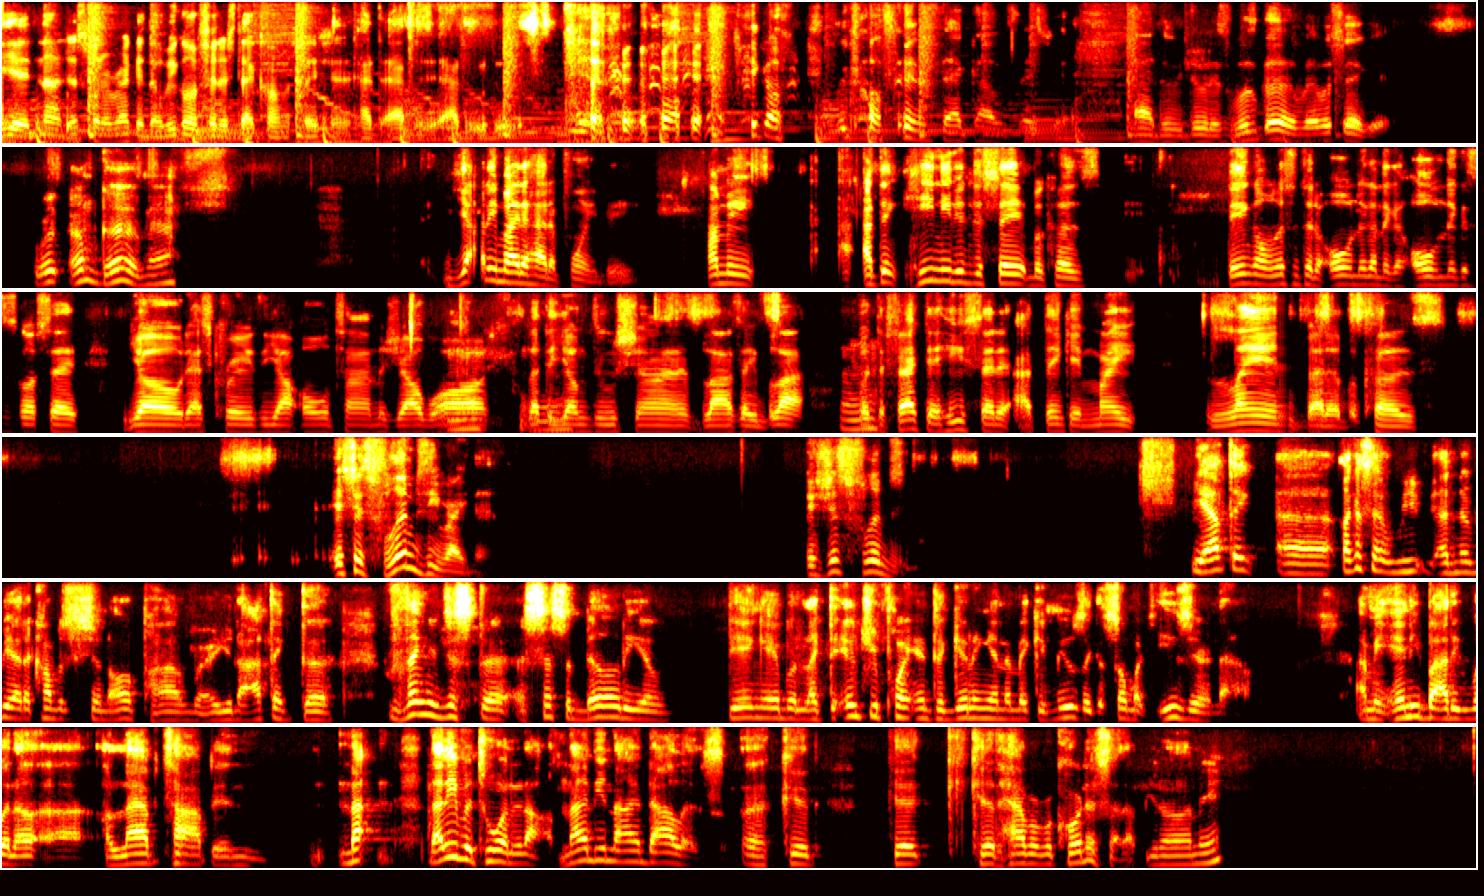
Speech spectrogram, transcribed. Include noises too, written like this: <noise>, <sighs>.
Yeah, no, just for the record though, we're gonna finish that conversation after after after we do this. <laughs> we gonna we gonna finish that conversation after we do this. What's good, man? What's shaking? I'm good, man. Yachty might have had a point, B. I mean, I, I think he needed to say it because they ain't gonna listen to the old nigga. Nigga, old niggas is gonna say, "Yo, that's crazy. Y'all old timers. Y'all wash. Mm-hmm. Let the young dudes shine." Blase blah. Mm-hmm. But the fact that he said it, I think it might land better because it's just flimsy right now. It's just flimsy. Yeah, I think, uh, like I said, we I know we had a conversation all pod where you know I think the the thing is just the accessibility of being able, like the entry point into getting into making music is so much easier now. I mean, anybody with a a, a laptop and not not even two hundred dollars, ninety nine dollars uh, could could could have a recording setup. You know what I mean?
